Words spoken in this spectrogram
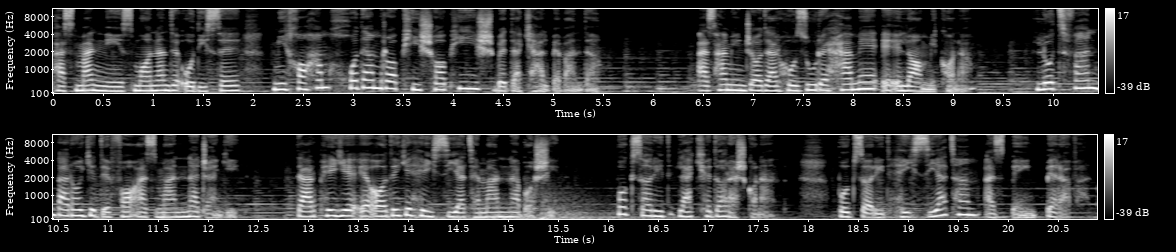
پس من نیز مانند اودیسه می‌خواهم خودم را پیشا پیش به دکل ببندم. از همینجا در حضور همه اعلام می کنم. لطفاً برای دفاع از من نجنگید. در پی اعاده حیثیت من نباشید. بگذارید لکه دارش کنند. بگذارید حیثیتم از بین برود.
